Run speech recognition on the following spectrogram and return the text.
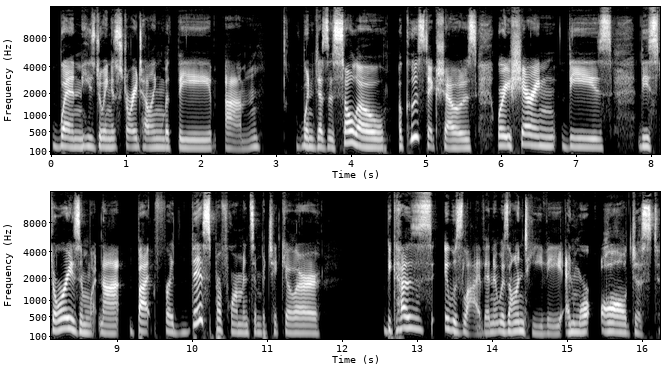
when he's doing his storytelling with the, um, when he does his solo acoustic shows where he's sharing these these stories and whatnot. But for this performance in particular, because it was live and it was on TV, and we're all just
